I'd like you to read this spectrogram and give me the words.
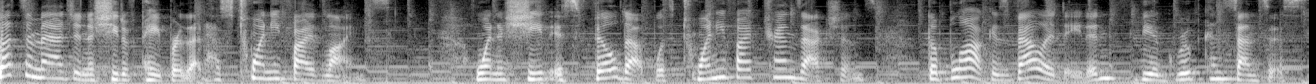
Let's imagine a sheet of paper that has 25 lines. When a sheet is filled up with 25 transactions, the block is validated via group consensus.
